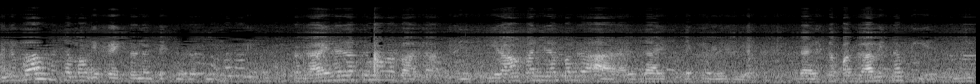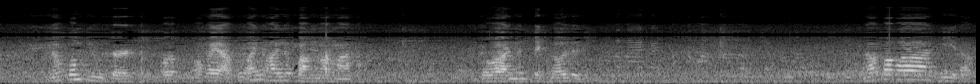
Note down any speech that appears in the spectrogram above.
Ano ba ang masamang epekto ng teknolohiya? Kagaya na lang sa mga bata, nasira ang kanilang pag-aaral dahil sa teknolohiya. Dahil sa paggamit ng PS, ng computer, o, o kaya kung ano-ano pang mga gawa ng technology. Napakahirap.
